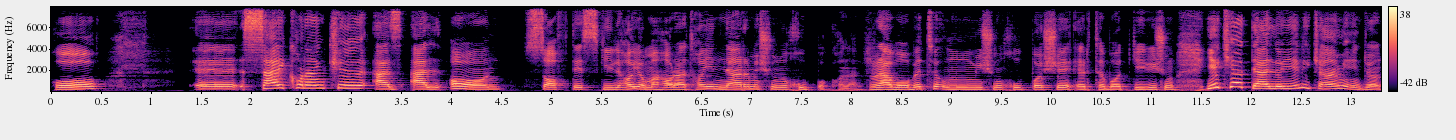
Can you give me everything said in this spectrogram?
خب؟ سعی کنن که از الان سافت اسکیل ها یا مهارت های نرمشون رو خوب بکنن. روابط عمومیشون خوب باشه ارتباط گیریشون یکی از دلایلی که همین جان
